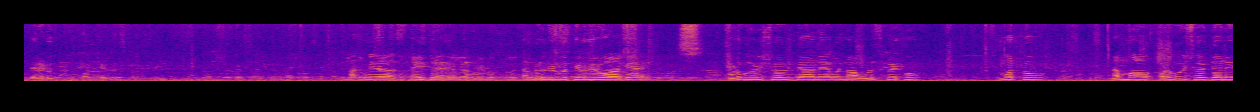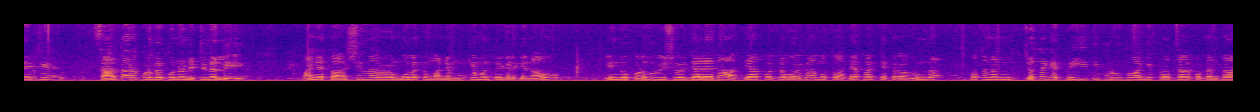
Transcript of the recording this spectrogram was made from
ಒಂದೆರಡು ಆತ್ಮೀಯ ಸ್ನೇಹಿತರೆ ತಮ್ಮೆಲ್ಲರಿಗೂ ತಿಳಿದಿರುವ ಹಾಗೆ ಕೊಡಗು ವಿಶ್ವವಿದ್ಯಾಲಯವನ್ನು ಉಳಿಸ್ಬೇಕು ಮತ್ತು ನಮ್ಮ ಕೊಡಗು ವಿಶ್ವವಿದ್ಯಾಲಯಕ್ಕೆ ಸಹಕಾರ ಕೊಡಬೇಕು ಅನ್ನೋ ನಿಟ್ಟಿನಲ್ಲಿ ಮಾನ್ಯ ತಹಶೀಲ್ದಾರರ ಮೂಲಕ ಮಾನ್ಯ ಮುಖ್ಯಮಂತ್ರಿಗಳಿಗೆ ನಾವು ಇಂದು ಕೊಡಗು ವಿಶ್ವವಿದ್ಯಾಲಯದ ಅಧ್ಯಾಪಕ ವರ್ಗ ಮತ್ತು ಅಧ್ಯಾಪಕೇತರ ವೃಂದ ಮತ್ತು ನಮ್ಮ ಜೊತೆಗೆ ಪ್ರೀತಿಪೂರ್ವಕವಾಗಿ ಪ್ರೋತ್ಸಾಹ ಕೊಟ್ಟಂತಹ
